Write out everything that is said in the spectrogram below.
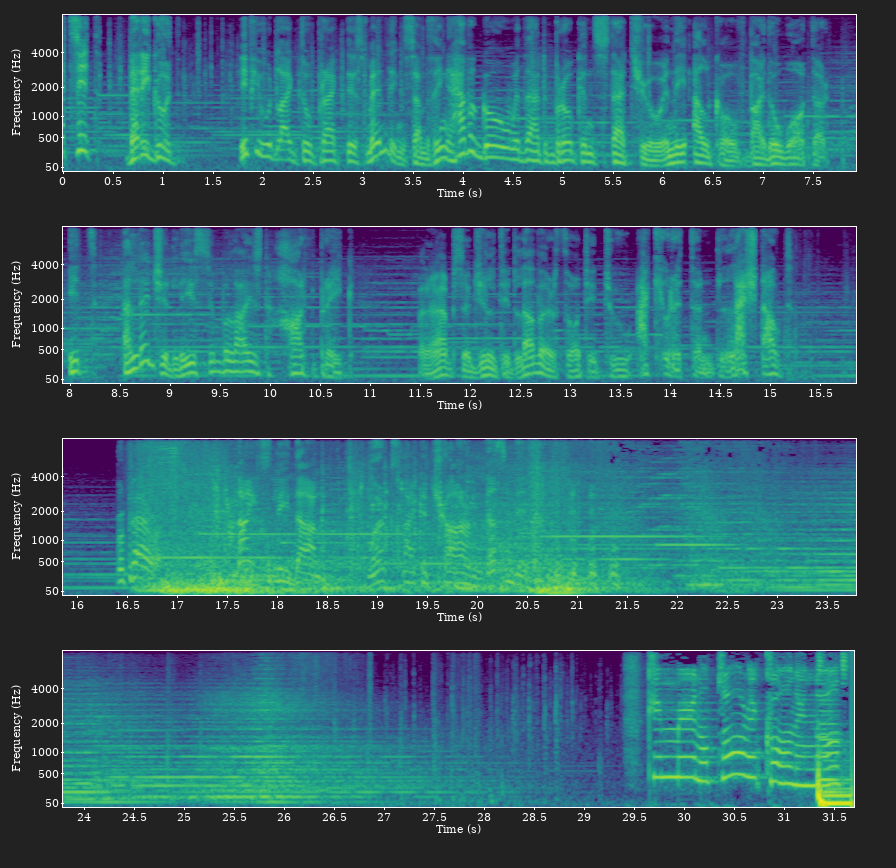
That's it. Very good. If you would like to practice mending something, have a go with that broken statue in the alcove by the water. It allegedly symbolized heartbreak. Perhaps a jilted lover thought it too accurate and lashed out. Reparo. Nicely done. Works like a charm, doesn't it? con i notti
